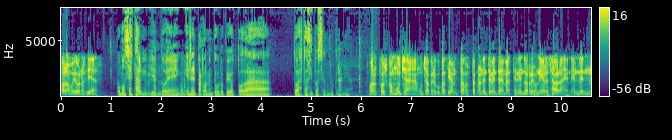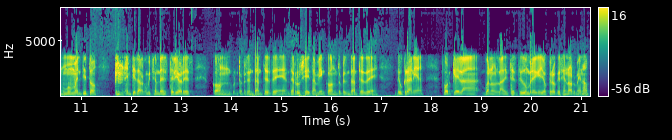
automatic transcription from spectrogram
Hola, muy buenos días. ¿Cómo se está viviendo en, en el Parlamento Europeo toda, toda esta situación de Ucrania? Bueno, pues con mucha mucha preocupación. Estamos permanentemente, además, teniendo reuniones. Ahora, en, en un momentito, empieza la Comisión de Exteriores con representantes de, de Rusia y también con representantes de, de Ucrania porque la, bueno, la incertidumbre que yo creo que es enorme, ¿no?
